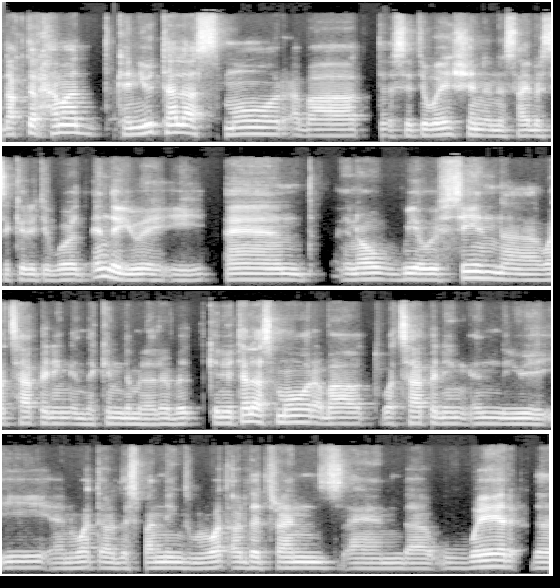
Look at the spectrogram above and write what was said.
Dr. Hamad, can you tell us more about the situation in the cybersecurity world in the UAE? And, you know, we, we've seen uh, what's happening in the Kingdom a little bit. Can you tell us more about what's happening in the UAE and what are the spendings, what are the trends, and uh, where the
